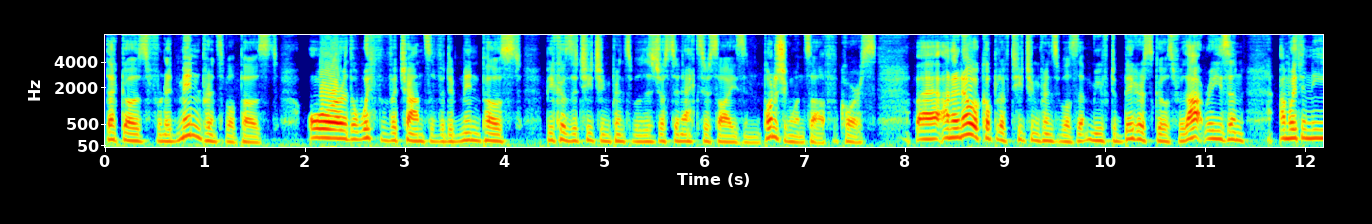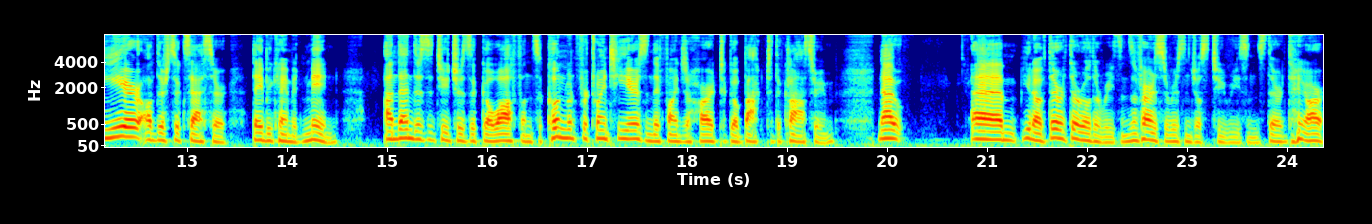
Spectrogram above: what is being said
that goes for an admin principal post, or the whiff of a chance of an admin post because the teaching principal is just an exercise in punishing oneself, of course. Uh, and I know a couple of teaching principals that moved to bigger schools for that reason, and within a year of their successor, they became admin. And then there's the teachers that go off on secondment for 20 years and they find it hard to go back to the classroom. Now, um, you know, there, there are other reasons. In fairness, there isn't just two reasons. There, they are,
